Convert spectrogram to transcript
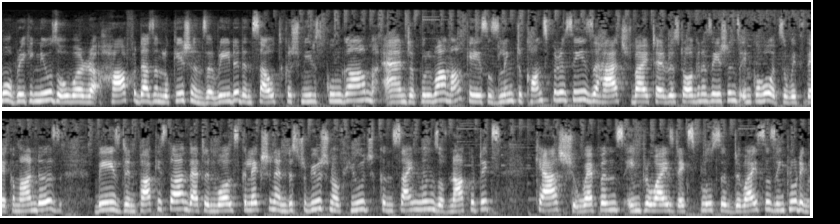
More breaking news over uh, half a dozen locations are raided in South Kashmir's Kulgam and Pulwama. Cases linked to conspiracies hatched by terrorist organizations in cohorts with their commanders based in Pakistan that involves collection and distribution of huge consignments of narcotics, cash, weapons, improvised explosive devices, including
